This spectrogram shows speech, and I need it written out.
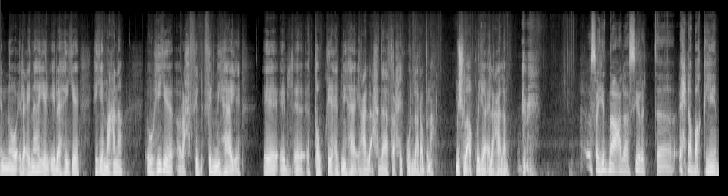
إنه العناية الإلهية هي معنا وهي راح في في النهاية آه، آه، التوقيع النهائي على الأحداث راح يكون لربنا مش لأقوياء العالم. سيدنا على سيرة آه، إحنا باقيين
